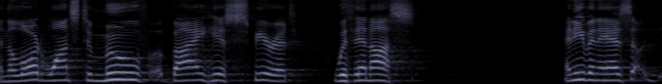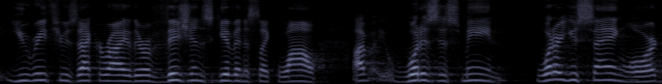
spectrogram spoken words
And the Lord wants to move by His Spirit within us. And even as you read through Zechariah, there are visions given. It's like, wow, I'm, what does this mean? What are you saying, Lord?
